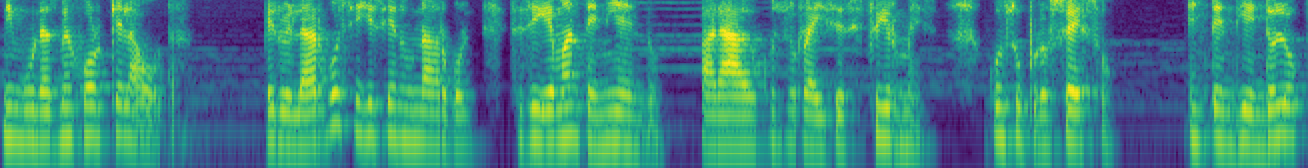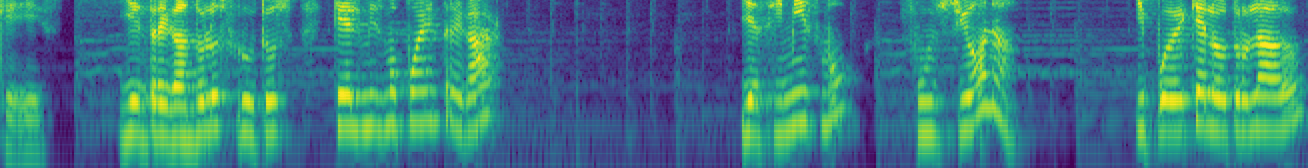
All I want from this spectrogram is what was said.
Ninguna es mejor que la otra. Pero el árbol sigue siendo un árbol, se sigue manteniendo, parado, con sus raíces firmes, con su proceso, entendiendo lo que es, y entregando los frutos que él mismo puede entregar. Y asimismo funciona. Y puede que al otro lado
